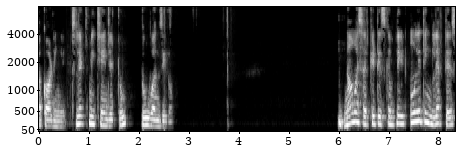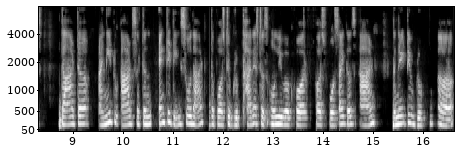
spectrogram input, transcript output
accordingly. So let me change it to 210 now my circuit is complete. Only thing left is that uh, I need to add certain entity so that the positive group thyristors only work for first four cycles and the negative group uh,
